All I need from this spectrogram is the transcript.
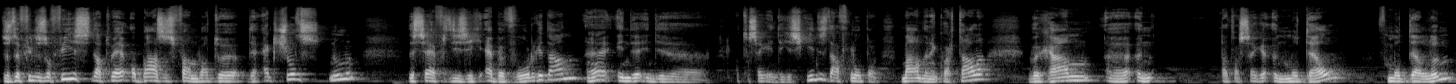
Dus de filosofie is dat wij op basis van wat we de actuals noemen, de cijfers die zich hebben voorgedaan in de, in de, laten we zeggen, in de geschiedenis, de afgelopen maanden en kwartalen, we gaan uh, een, laten we zeggen, een model of modellen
